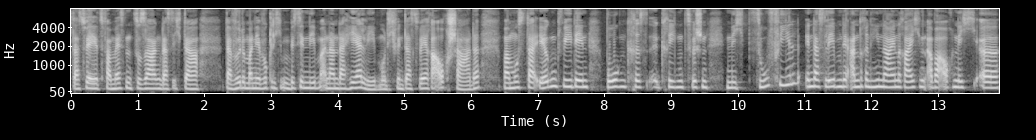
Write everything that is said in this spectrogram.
das wäre jetzt vermessen zu sagen, dass ich da, da würde man ja wirklich ein bisschen nebeneinander herleben. Und ich finde, das wäre auch schade. Man muss da irgendwie den Bogen kriegen zwischen nicht zu viel in das Leben der anderen hineinreichen, aber auch nicht äh,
